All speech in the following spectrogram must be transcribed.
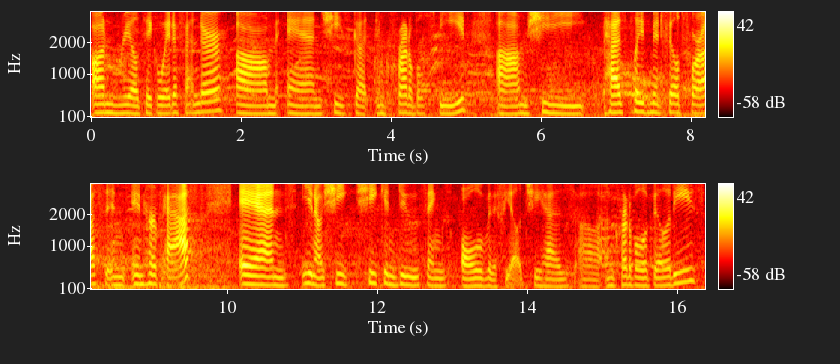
unreal takeaway defender, um, and she's got incredible speed. Um, she has played midfield for us in, in her past, and you know she she can do things all over the field. She has uh, incredible abilities,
